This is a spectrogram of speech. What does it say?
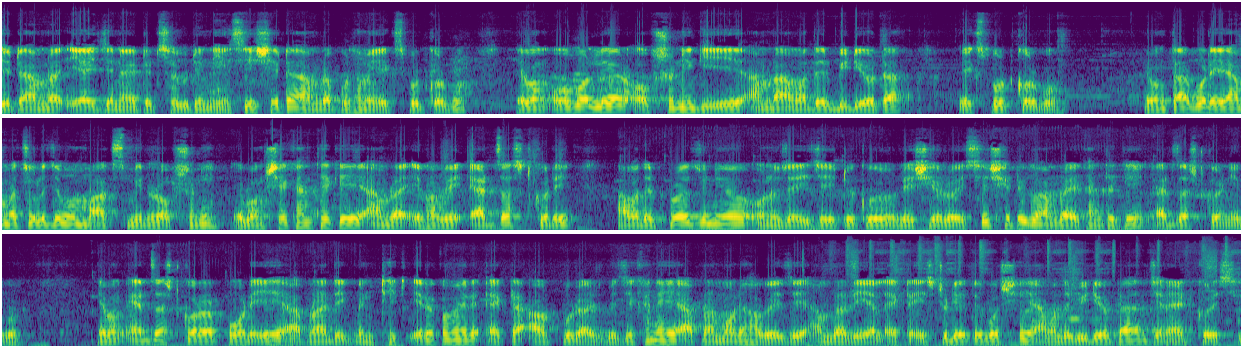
যেটা আমরা এআই জেনারেটেড ছবিটি নিয়েছি, সেটা আমরা প্রথমে এক্সপোর্ট করব এবং ওভারলেয়ার অপশনে গিয়ে আমরা আমাদের ভিডিওটা এক্সপোর্ট করব। এবং তারপরে আমরা চলে যাব মার্কস মিরর অপশনে এবং সেখান থেকে আমরা এভাবে অ্যাডজাস্ট করে আমাদের প্রয়োজনীয় অনুযায়ী যেটুকু রেশিও রয়েছে, সেটুকু আমরা এখান থেকে অ্যাডজাস্ট করে নিব। এবং অ্যাডজাস্ট করার পরে আপনারা দেখবেন ঠিক এরকমের একটা আউটপুট আসবে, যেখানে আপনার মনে হবে যে আমরা রিয়েল একটা স্টুডিওতে বসে আমাদের ভিডিওটা জেনারেট করেছি।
